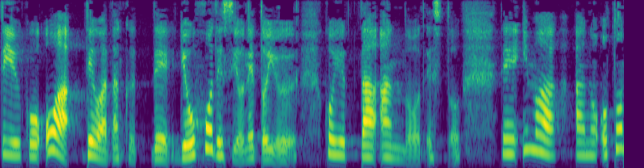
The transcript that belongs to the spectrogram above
ていう、こう、オアではなくて、両方ですよねという、こういったアンドですと。で、今、あの、大人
